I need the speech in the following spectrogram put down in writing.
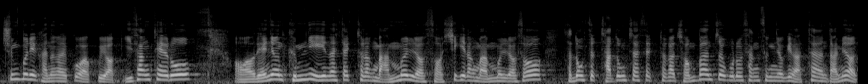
충분히 가능할 것 같고요. 이 상태로 어, 내년 금리 인하 섹터랑 맞물려서 시기랑 맞물려서 자동차 자동차 섹터가 전반적으로 상승력이 나타난다면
